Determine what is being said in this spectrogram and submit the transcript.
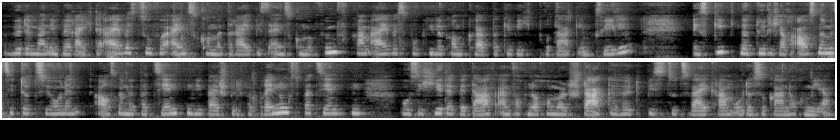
würde man im Bereich der Eiweißzufuhr 1,3 bis 1,5 Gramm Eiweiß pro Kilogramm Körpergewicht pro Tag empfehlen. Es gibt natürlich auch Ausnahmesituationen, Ausnahmepatienten wie Beispiel Verbrennungspatienten, wo sich hier der Bedarf einfach noch einmal stark erhöht bis zu 2 Gramm oder sogar noch mehr.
